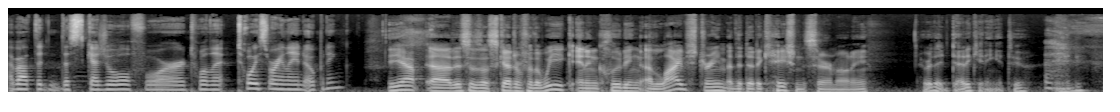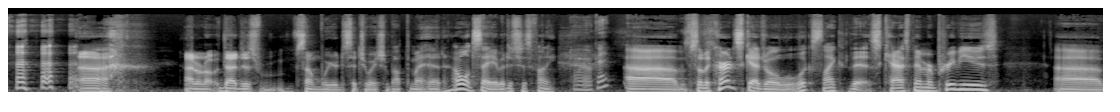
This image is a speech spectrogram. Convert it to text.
about the the schedule for Toilet Toy Story Land opening. yeah, uh, this is a schedule for the week, and including a live stream of the dedication ceremony. Who are they dedicating it to, Andy? uh, I don't know. That just some weird situation popped in my head. I won't say it, but it's just funny. Okay. Um, so the current schedule looks like this: cast member previews. Uh,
